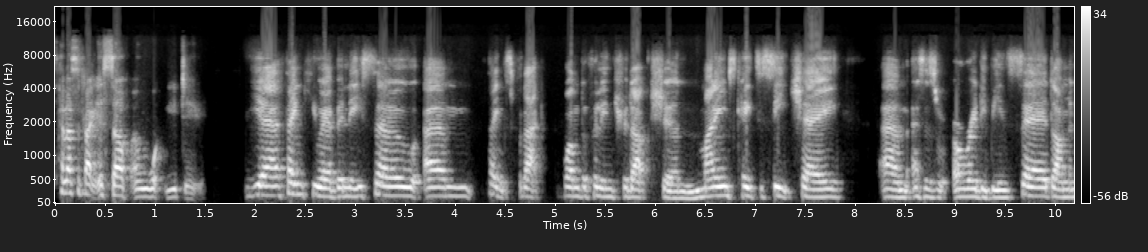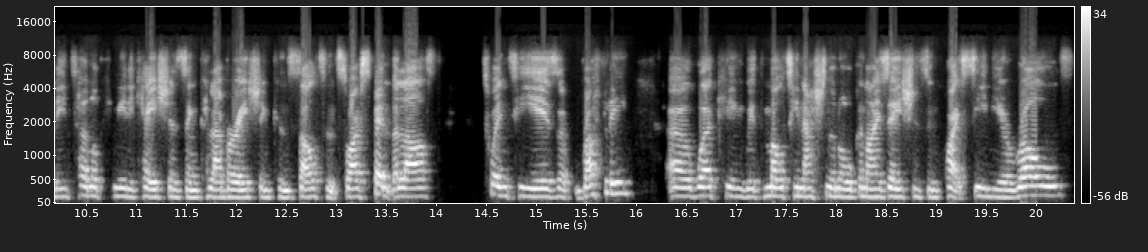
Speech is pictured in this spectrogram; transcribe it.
Tell us about yourself and what you do yeah thank you ebony so um, thanks for that wonderful introduction my name's kate Isichei. Um, as has already been said, I'm an internal communications and collaboration consultant. So I've spent the last 20 years uh, roughly uh, working with multinational organizations in quite senior roles,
